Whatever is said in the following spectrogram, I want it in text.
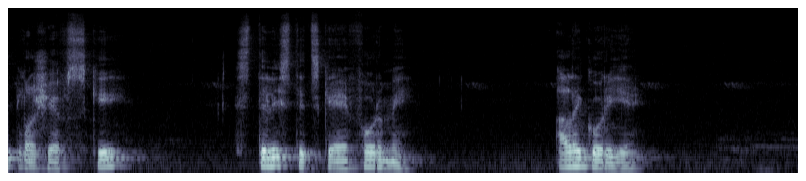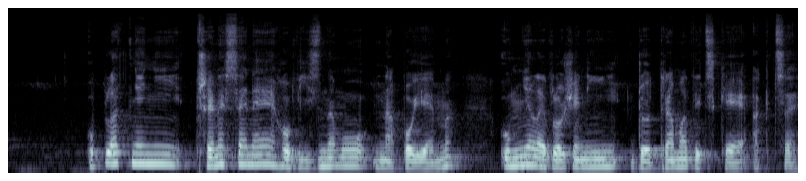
Plaževsky Stylistické formy Alegorie Uplatnění přeneseného významu na pojem uměle vložený do dramatické akce.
